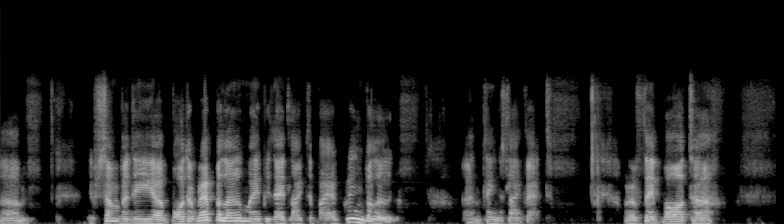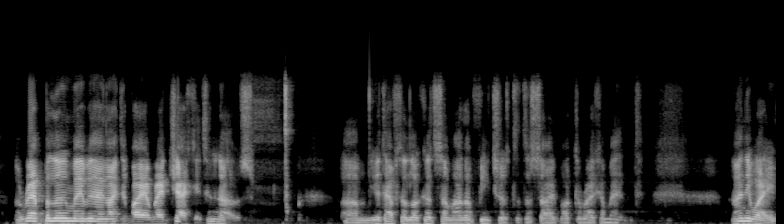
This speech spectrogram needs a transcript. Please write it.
Um, if somebody uh, bought a red balloon, maybe they'd like to buy a green balloon and things like that. Or if they bought uh, a red balloon, maybe they'd like to buy a red jacket. Who knows? Um, you'd have to look at some other features to decide what to recommend. Anyway,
